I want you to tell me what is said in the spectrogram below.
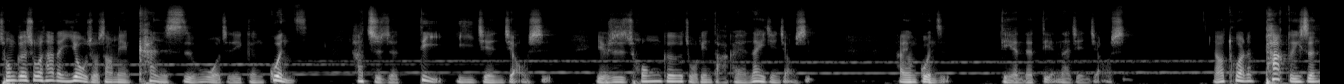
聪哥说他的右手上面看似握着一根棍子，他指着第一间教室，也就是聪哥昨天打开的那一间教室，他用棍子点了点那间教室，然后突然的啪的一声，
